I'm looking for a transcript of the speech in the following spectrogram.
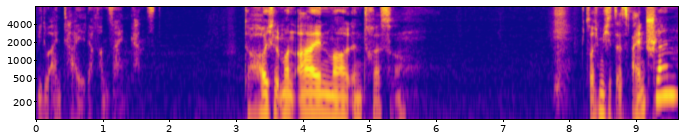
wie du ein Teil davon sein kannst. Da heuchelt man einmal Interesse. Soll ich mich jetzt erst einschleimen?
